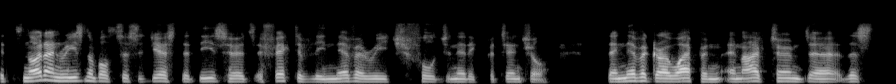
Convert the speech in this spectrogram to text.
It's not unreasonable to suggest that these herds effectively never reach full genetic potential. They never grow up, and, and I've termed uh, this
